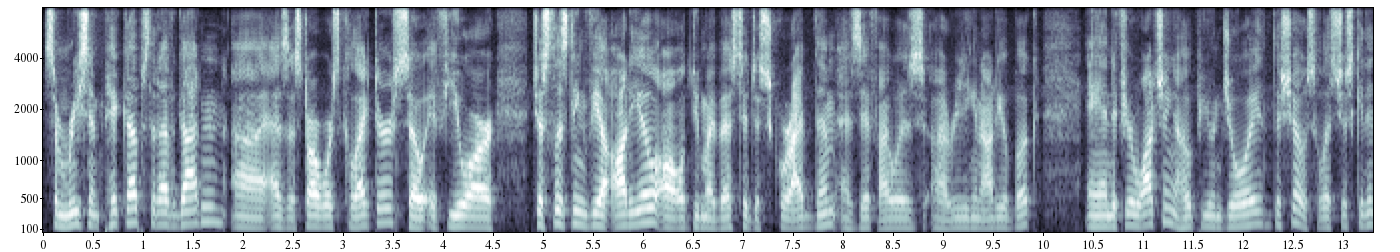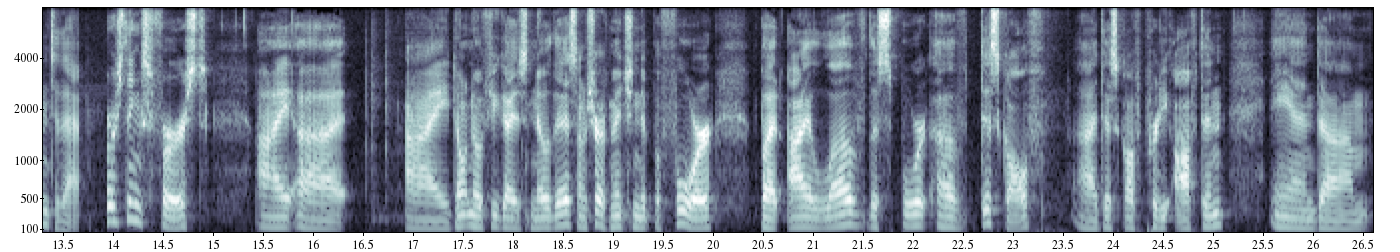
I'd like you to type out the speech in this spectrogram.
some recent pickups that I've gotten uh, as a Star Wars collector. So if you are just listening via audio, I'll do my best to describe them as if I was uh, reading an audiobook. And if you're watching, I hope you enjoy the show. So let's just get into that. First things first, I uh, I don't know if you guys know this. I'm sure I've mentioned it before, but I love the sport of disc golf. I disc golf pretty often, and um,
